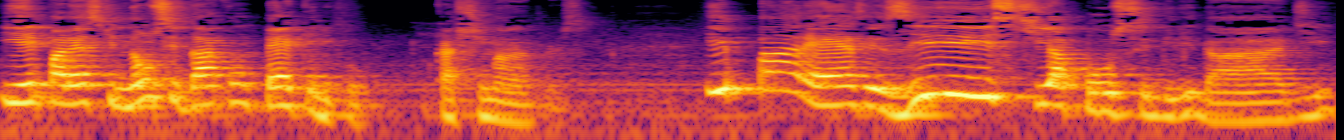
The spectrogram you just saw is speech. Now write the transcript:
E ele parece que não se dá com o técnico, o Kashima Antlers. E parece, existe a possibilidade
